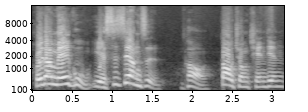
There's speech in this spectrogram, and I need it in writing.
回到美股也是这样子。你看哦，道琼前天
